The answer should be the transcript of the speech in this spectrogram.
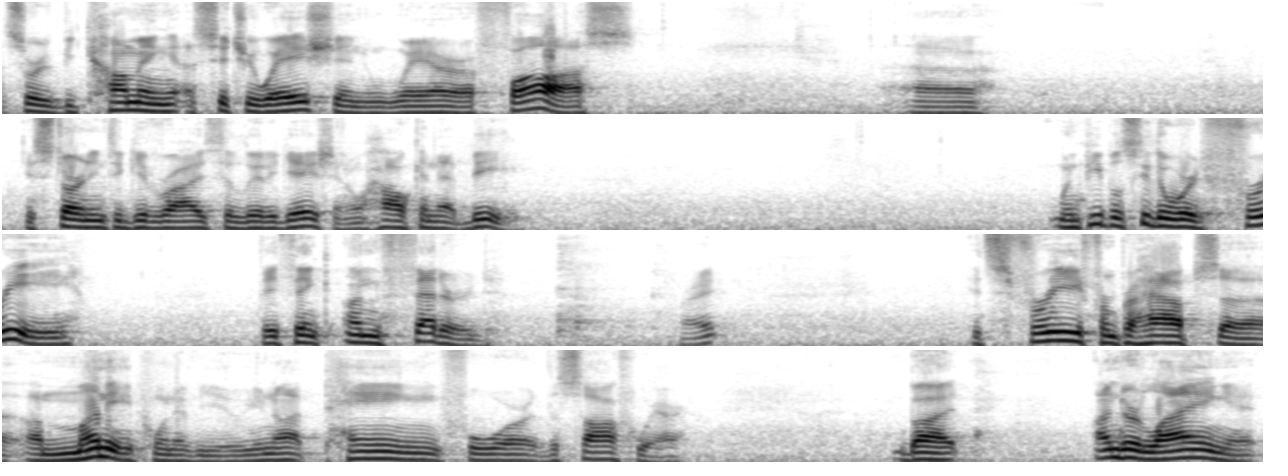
sort of becoming a situation where a FOSS uh, is starting to give rise to litigation. Well, how can that be? When people see the word free, they think unfettered, right? It's free from perhaps a, a money point of view. You're not paying for the software. But underlying it,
